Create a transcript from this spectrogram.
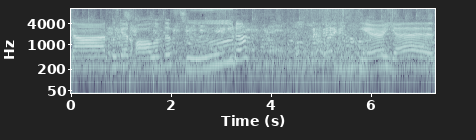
God, look at all of the food. Here, yes.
